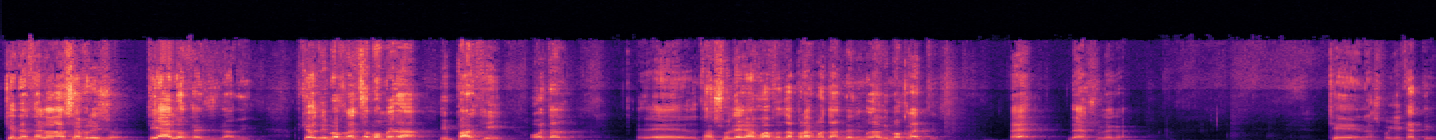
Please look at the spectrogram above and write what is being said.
Και δεν θέλω να σε βρίζω. Τι άλλο θέλεις δηλαδή; Ποιο δημοκράτης από μένα υπάρχει όταν ε, θα σου έλεγα εγώ αυτά τα πράγματα αν δεν ήμουν δημοκράτης. Ε, δεν θα σου έλεγα. Και να σου πω και κάτι.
